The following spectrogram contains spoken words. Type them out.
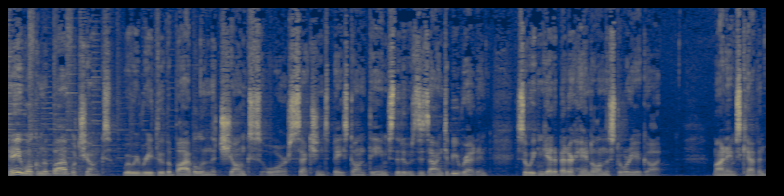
Hey, welcome to Bible Chunks, where we read through the Bible in the chunks or sections based on themes that it was designed to be read in so we can get a better handle on the story of God. My name's Kevin.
